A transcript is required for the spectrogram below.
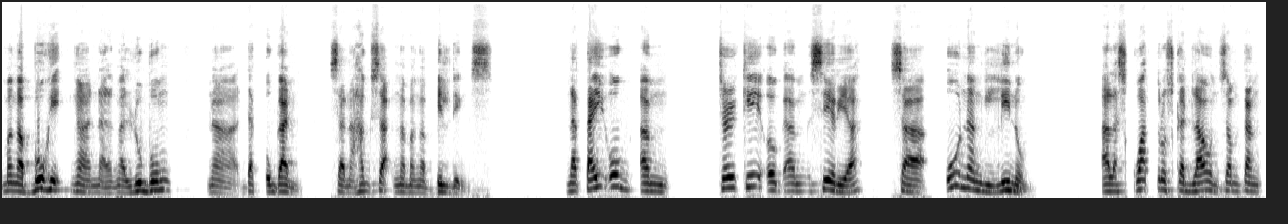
mga buhi nga na, nga lubong na datugan sa nahagsa nga mga buildings. Natayog ang Turkey o ang Syria sa unang linog alas 4 kadlawon samtang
